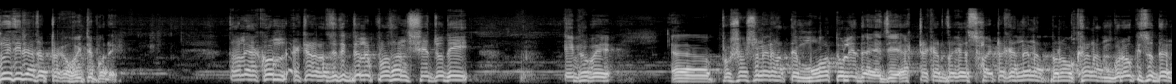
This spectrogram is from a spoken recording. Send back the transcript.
দুই তিন হাজার টাকা হইতে পারে। তাহলে এখন একটা রাজনৈতিক দলের প্রধান, সে যদি এইভাবে প্রশাসনের হাতে মোয়া তুলে দেয় যে এক টাকার জায়গায় ছয় টাকা নেন, আপনারাও খান আমগুলোও কিছু দেন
